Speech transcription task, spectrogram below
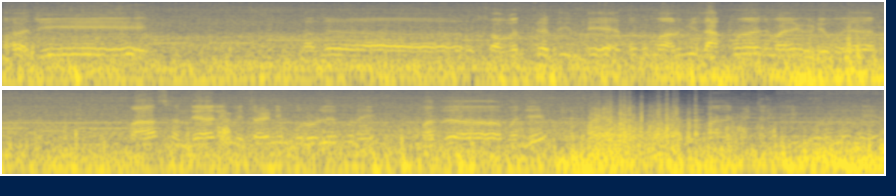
मला जे माझं स्वागत करतील ते आता तुम्हाला मी दाखवणार माझ्या व्हिडिओमध्ये. मला संध्याकाळी मित्रांनी बोलवले पण आहे. माझं म्हणजे माझ्या मित्रांनी बोलवलेलं आहे.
